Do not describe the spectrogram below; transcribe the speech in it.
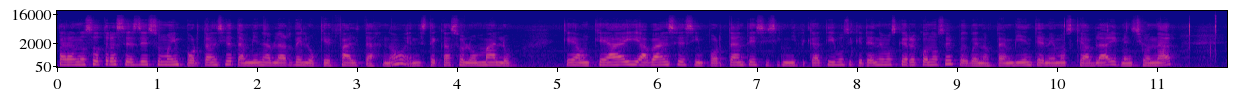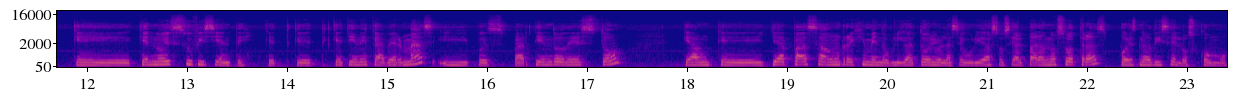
para nosotras es de suma importancia también hablar de lo que falta, ¿no? En este caso, lo malo que aunque hay avances importantes y significativos y que tenemos que reconocer, pues bueno, también tenemos que hablar y mencionar que, que no es suficiente, que, que, tiene que haber más y pues partiendo de esto, que aunque ya pasa un régimen obligatorio la seguridad social para nosotras, pues no dice los cómo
